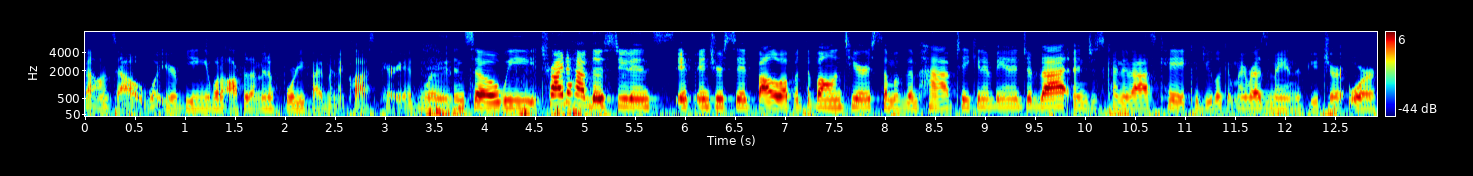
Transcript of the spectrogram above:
balance out what you're being able to offer them in a 45 minute class period Right. and so we try to have those students, if interested, follow up with the volunteers. Some of them have taken advantage of that and just kind of ask, hey, could you look at my resume in the future? Or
